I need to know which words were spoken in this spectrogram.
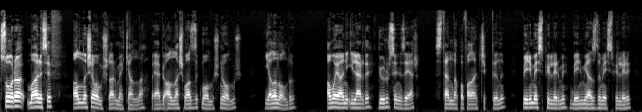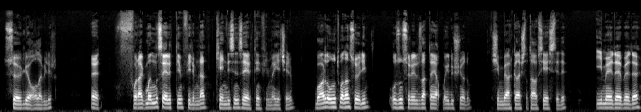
Sonra maalesef anlaşamamışlar mekanla veya bir anlaşmazlık mı olmuş ne olmuş. Yalan oldu. Ama yani ileride görürseniz eğer stand-up'a falan çıktığını benim esprilerimi, benim yazdığım esprileri söylüyor olabilir. Evet, fragmanını seyrettiğim filmden kendisini seyrettiğim filme geçelim. Bu arada unutmadan söyleyeyim. Uzun süreli zaten yapmayı düşünüyordum. Şimdi bir arkadaş da tavsiye istedi. IMDB'de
